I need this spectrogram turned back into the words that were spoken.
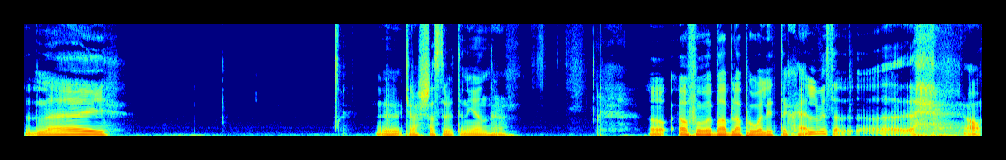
Nej. Nu kraschar struten igen här. Jag får väl babbla på lite själv istället. Ja,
